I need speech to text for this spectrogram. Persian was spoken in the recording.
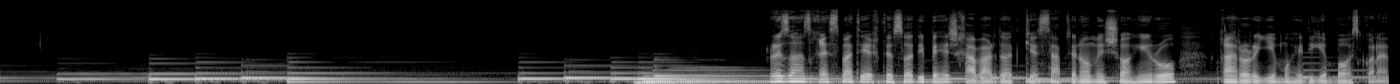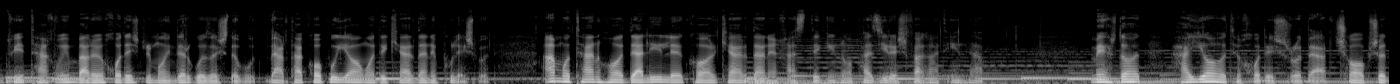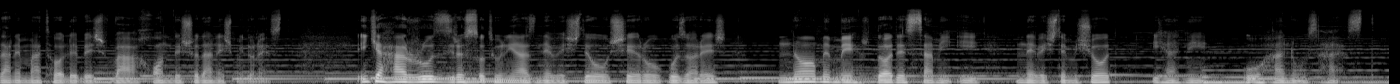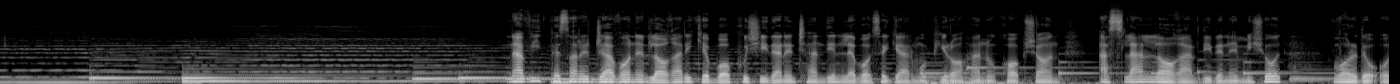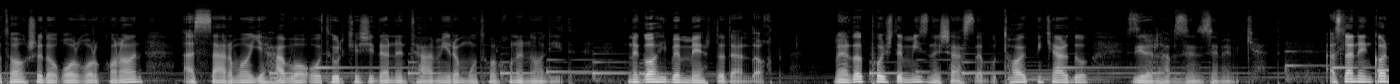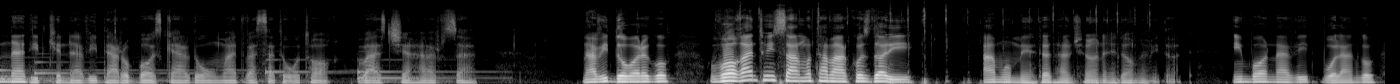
رضا از قسمت اقتصادی بهش خبر داد که ثبت نام شاهین رو قرار یه ماه دیگه باز کنن. توی تقویم برای خودش ریمایندر گذاشته بود. در تکاپوی آماده کردن پولش بود. اما تنها دلیل کار کردن خستگی ناپذیرش فقط این نبود. مهرداد حیات خودش رو در چاپ شدن مطالبش و خوانده شدنش می‌دونست. اینکه هر روز زیر ستونی از نوشته و شعر و گزارش نام مهرداد سمیعی نوشته می‌شد یعنی او هنوز هست. نوید پسر جوان لاغری که با پوشیدن چندین لباس گرم و پیراهن و کاپشان اصلا لاغر دیده نمی‌شد وارد اتاق شد و غرغر کنان از سرمای هوا و طول کشیدن تعمیر موتورخونه نالید. نگاهی به مهرداد انداخت. مهداد پشت میز نشسته بود تایپ می‌کرد و زیر لب زمزمه می‌کرد. اصلا انگار ندید که نوید در رو باز کرد و اومد وسط اتاق و از چه حرف زد. نوید دوباره گفت واقعا تو این سرما تمرکز داری؟ اما مهداد همچنان ادامه می‌داد. این بار نوید بلند گفت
